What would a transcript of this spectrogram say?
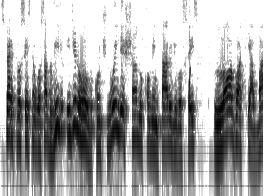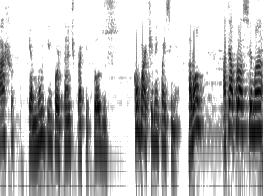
Espero que vocês tenham gostado do vídeo e de novo, continuem deixando o comentário de vocês logo aqui abaixo, que é muito importante para que todos compartilhem conhecimento, tá bom? Até a próxima,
